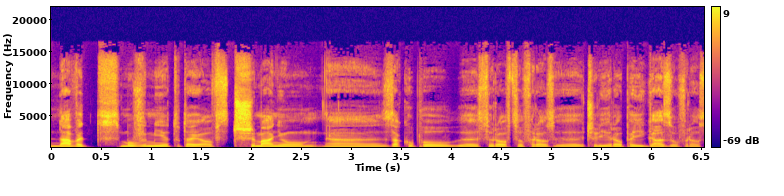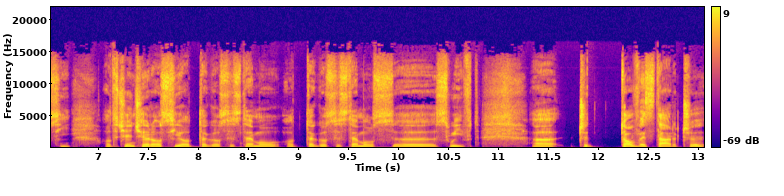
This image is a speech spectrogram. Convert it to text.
nawet mówimy tutaj o wstrzymaniu e, zakupu e, surowców, ro, e, czyli ropy i gazu w Rosji, odcięcie Rosji od tego systemu, od tego systemu e, SWIFT. E, czy to wystarczy,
